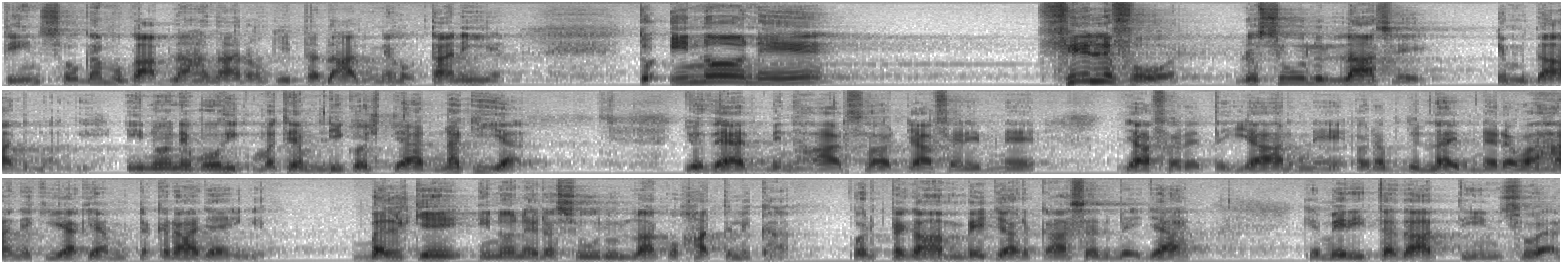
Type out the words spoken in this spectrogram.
तीन सौ का मुकाबला हज़ारों की तादाद में होता नहीं है। तो इन्होंने फिल फोर रसूलुल्लाह से इमदाद मांगी। इन्होंने वो हमत अमली को इख्तियार न किया, जो जैद बिन हारसा और जाफ़र इबन जाफ़र तैयार ने और अब्दुल्ला इबन रवाहा ने किया कि हम टकरा जाएँगे। बल्कि इन्होंने रसूलुल्लाह को ख़त लिखा और पैगाम भेजा और कासद भेजा कि मेरी तादाद तीन सौ है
